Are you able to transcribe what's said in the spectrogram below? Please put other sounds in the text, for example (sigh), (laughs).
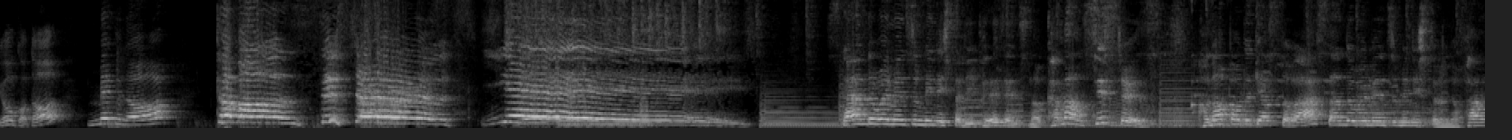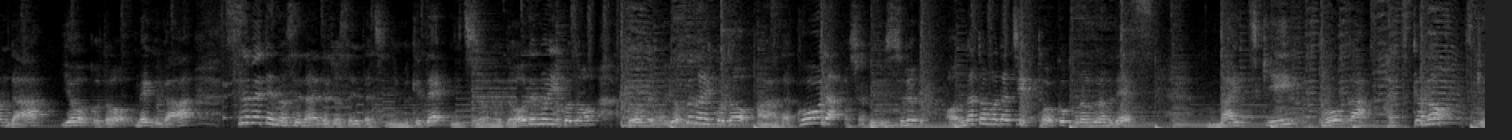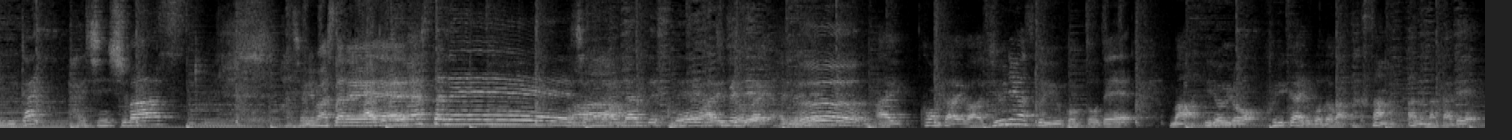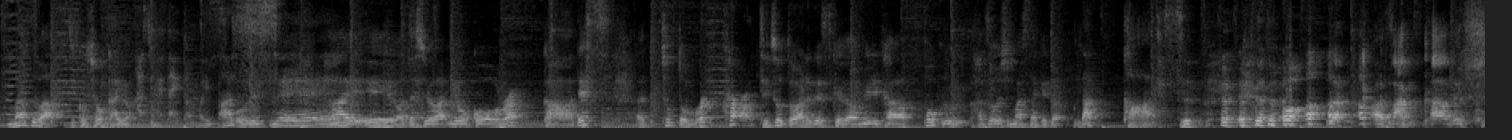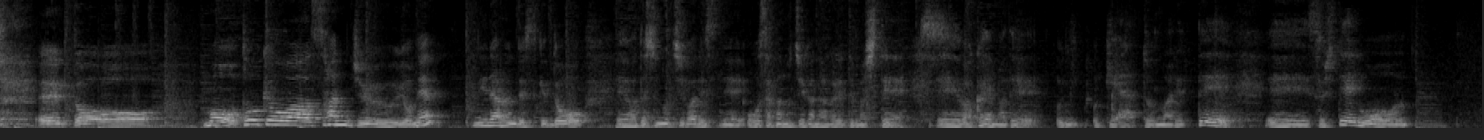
ようことメグの Come on Sisters! イエーイ Stand Women's Ministry presents の Come on Sisters! このポッドキャストは Stand Women's Ministry のファウンダー、ヨーコとメグが全ての世代の女性たちに向けて日常のどうでもいいこと、どうでもよくないこと、ああだこうだおしゃべりする女友達トークプログラムです。毎月10日、20日の月2回配信します。始まりましたね。始まりましたね。初回なんですね。はい初めて。初めて。うん。はい、今回は12月ということで、まあいろいろ振り返ることがたくさんある中で、まずは自己紹介を始めたいと思います。そうですね。はい、えー私はヨコラッカーです。あちょっとラッカーってちょっとあれですけど、アメリカっぽく発音しましたけど、ラッカーです。ラッカーです。えっと、もう東京は34年になるんですけど、えー私の血はですね、大阪の血が流れてまして、えー和歌山でうギャーッと生まれて、えーそしてもう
